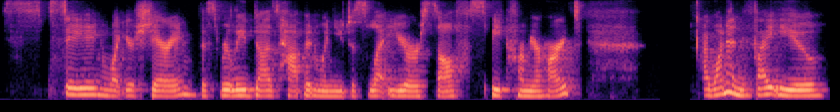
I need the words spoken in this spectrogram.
saying, what you're sharing. This really does happen when you just let yourself speak from your heart. I want to invite you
